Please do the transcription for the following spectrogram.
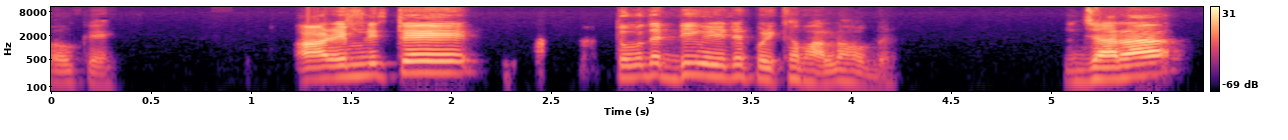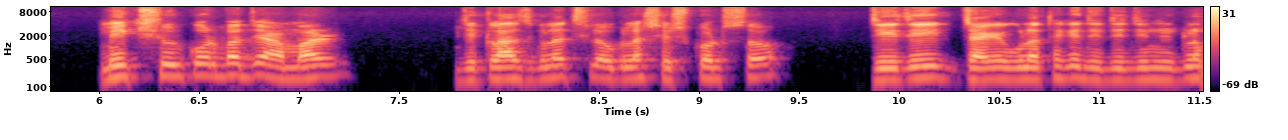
ওকে আর এমনিতে তোমাদের ডি মিনিটের পরীক্ষা ভালো হবে। যারা মেক শিওর করবা যে আমার যে ক্লাসগুলো ছিল ওগুলো শেষ করছ। যে যে জায়গাগুলো থেকে যে যে জিনিসগুলো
